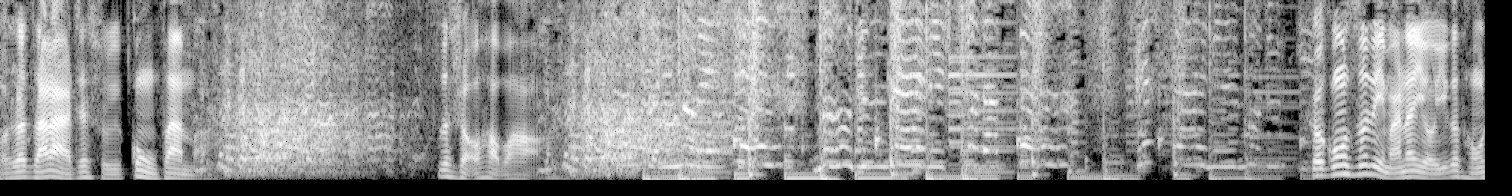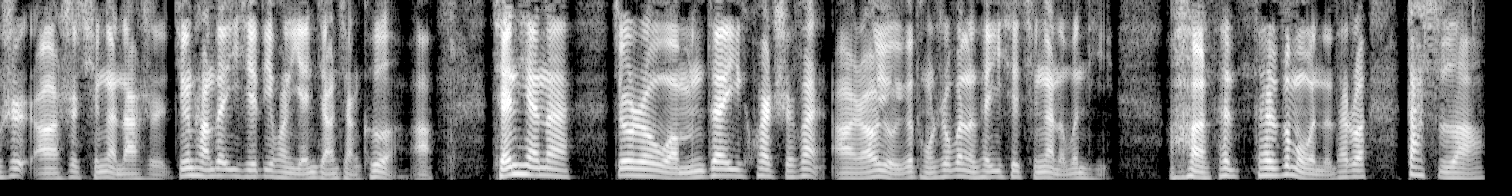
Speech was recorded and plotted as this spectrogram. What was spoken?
我说咱俩这属于共犯吗？自首好不好？说公司里面呢有一个同事啊是情感大师，经常在一些地方演讲讲课啊。前天呢就是我们在一块吃饭啊，然后有一个同事问了他一些情感的问题啊，他他是这么问的，他说：“大师啊，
